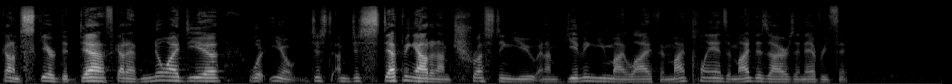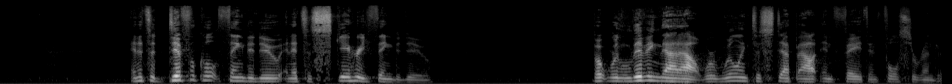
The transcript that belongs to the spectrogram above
God, I'm scared to death. God, I have no idea what, you know, just I'm just stepping out and I'm trusting you and I'm giving you my life and my plans and my desires and everything. And it's a difficult thing to do and it's a scary thing to do. But we're living that out. We're willing to step out in faith and full surrender.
